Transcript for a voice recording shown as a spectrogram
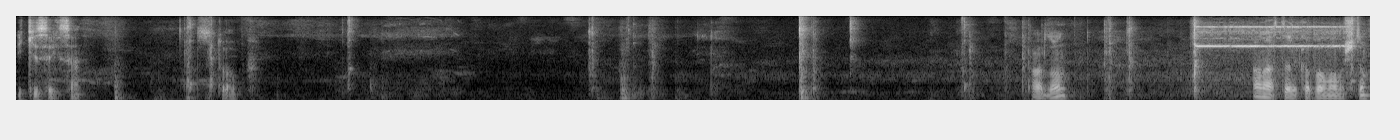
İki seksen. Stop. Pardon. Anahtarı kapamamıştım.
